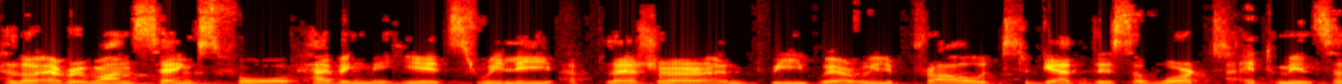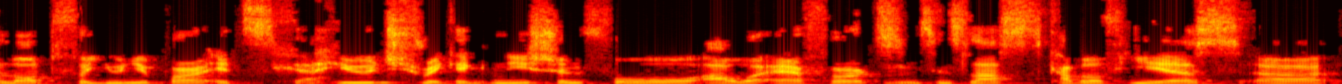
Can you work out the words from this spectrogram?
Hello, everyone. Thanks for having me here. It's really a pleasure, and we, we are really proud to get this award. It means a lot for Uniper. It's a huge recognition for our efforts since last couple of years uh,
